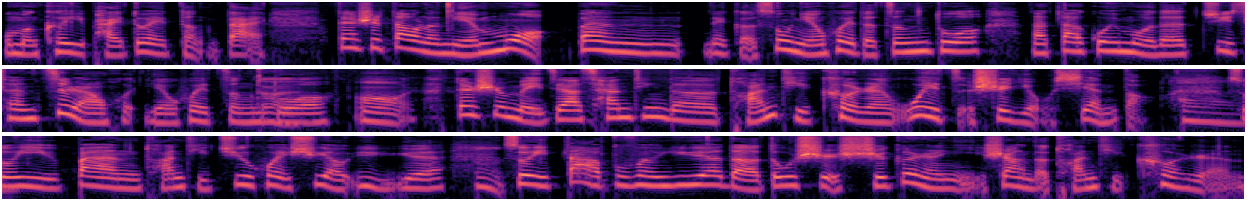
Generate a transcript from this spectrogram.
我们可以排队等待。但是到了年末办那个送年会的增多，那大规模的聚餐自然会也会增多。嗯，但是每家餐厅的团体客人位子是有限的，所以办团体聚会需要预约。嗯，所以大部分预约的都是十个人以上的团体客人。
